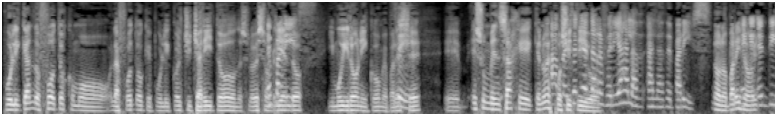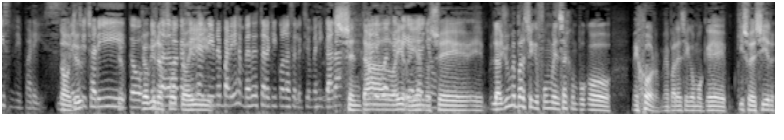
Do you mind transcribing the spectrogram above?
publicando fotos como la foto que publicó el Chicharito, donde se lo ve sonriendo y muy irónico, me parece. Eh, es un mensaje que no es ah, pensé que positivo. te referías a las, a las de París. No, no, París en, no. En Disney París. No, el yo- Chicharito. yo- yo vi una foto ahí- en Disney París en vez de estar aquí con la selección mexicana. sentado ahí Miguel riéndose. Eh, La Yu me parece que fue un mensaje un poco mejor. Me parece como que quiso decir,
